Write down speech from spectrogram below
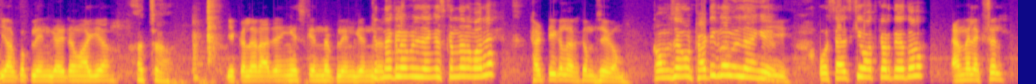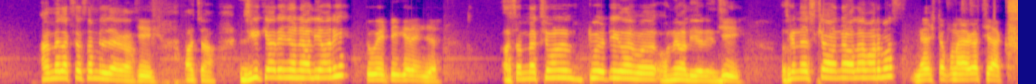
ये आपको प्लेन का आइटम आ गया। अच्छा। ये कलर आ जाएँगे इसके अंदर प्लेन के अंदर। कितने किलो मिल जाएँगे इसके अंदर हमारे? थर्टी कलर कम से कम। कम से कम थर्टी कलर मिल जाएँगे? और साइज़ की बात करते हैं तो? M L XL M L XS सब मिल जाएगा। जी। अच्छा। इसकी क्या रेंज होने वाली है हमारी? टू एटी के रेंज है। अच्छा मैक्सिमम टू एटी होने वाली है रेंज जी। उसका नेक्स्ट क्या होने वाला है हमारे पास? नेक्स्ट अपना आएगा चेक्स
